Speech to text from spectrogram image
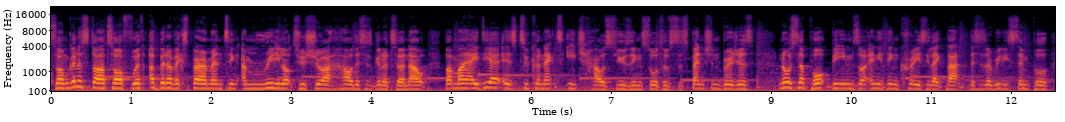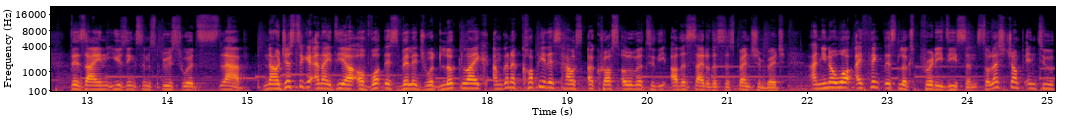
So I'm going to start off with a bit of experimenting. I'm really not too sure how this is going to turn out, but my idea is to connect each house using sort of suspension bridges. No support beams or anything crazy like that. This is a really simple design using some spruce wood slab. Now just to get an idea of what this village would look like, I'm going to copy this house across over to the other side of the suspension bridge. And you know what? I think this looks pretty decent. So let's jump into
